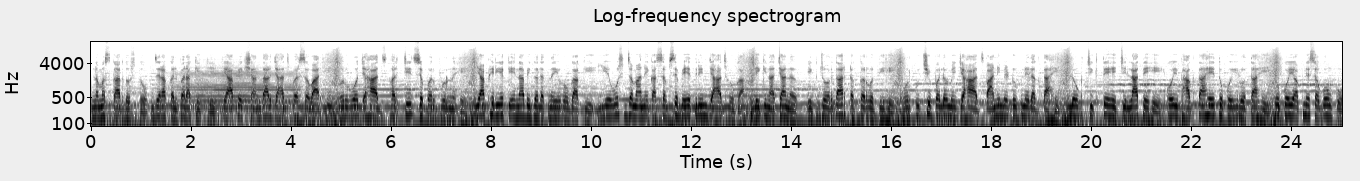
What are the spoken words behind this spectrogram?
नमस्कार दोस्तों, जरा कल्पना कीजिए कि आप एक शानदार जहाज़ पर सवार हैं और वो जहाज़ हर चीज़ से परिपूर्ण है। या फिर ये कहना भी गलत नहीं होगा कि ये उस जमाने का सबसे बेहतरीन जहाज़ होगा। लेकिन अचानक एक जोरदार टक्कर होती है और कुछ ही पलों में जहाज़ पानी में डूबने लगता है। लोग चीखते हैं, चिल्लाते हैं, कोई भागता है तो कोई रोता है तो कोई अपने सगों को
